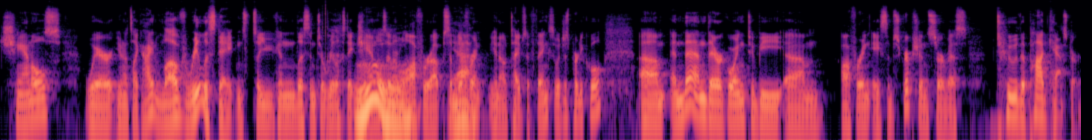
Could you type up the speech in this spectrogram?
channels where you know it's like I love real estate, and so you can listen to real estate channels, and it'll offer up some Yeah. different you know types of things, which is pretty cool. Um, and then they're going to be um, offering a subscription service to the podcaster.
